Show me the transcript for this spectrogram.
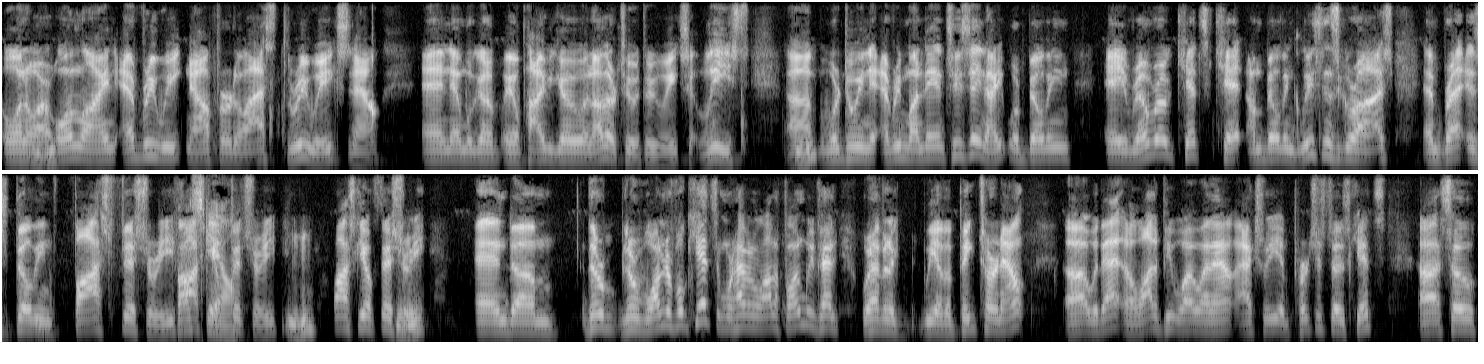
on our Mhm. online every week now for the last three weeks now. And then we're gonna it'll probably go another two or three weeks at least. Um, Mm-hmm. We're doing it every Monday and Tuesday night. We're building a railroad kits kit. I'm building Gleason's Garage, and Brett is building Foss Fishery, Foss Scale Scale. Fishery, mhm. Bosco Fishery, and um, they're they're wonderful kits, and we're having a lot of fun. We've had we're having a we have a big turnout uh, with that, and a lot of people I went out actually and purchased those kits. Uh, so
